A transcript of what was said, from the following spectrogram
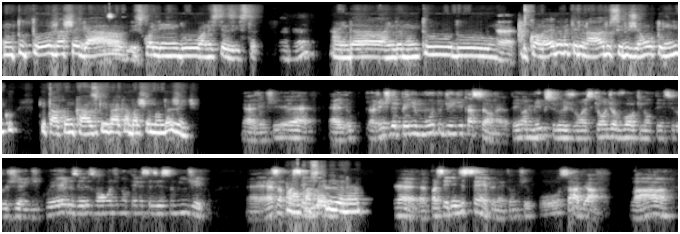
um tutor já chegar escolhendo o anestesista. Uhum. Ainda, ainda é muito do, é. do colega veterinário, cirurgião ou clínico que está com um caso que vai acabar chamando a gente. É, a gente é, é, a gente depende muito de indicação, né? Eu tenho amigos cirurgiões que onde eu vou que não tem cirurgia eu indico eles, eles vão onde não tem anestesista me indicam. É, essa parceria, é uma parceria, né? É, é parceria de sempre, né? Então, tipo, sabe, ah, lá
